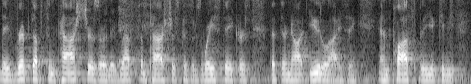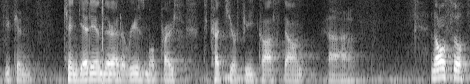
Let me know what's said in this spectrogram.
they've ripped up some pastures or they've left some pastures because there's waste acres that they're not utilizing, and possibly you can you can can get in there at a reasonable price to cut your feed costs down. Uh, and also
